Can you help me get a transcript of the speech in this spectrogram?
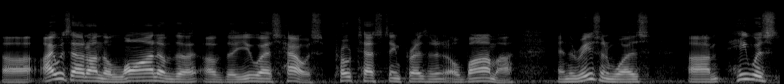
I was out on the lawn of the, of the U.S. House protesting President Obama, and the reason was um, he was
